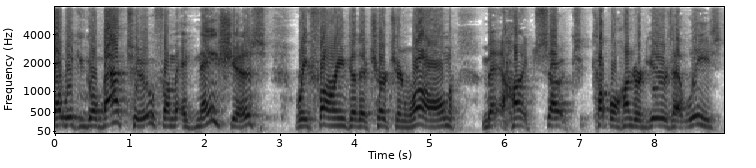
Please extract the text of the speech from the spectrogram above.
that we can go back to from Ignatius referring to the church in Rome a couple hundred years at least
